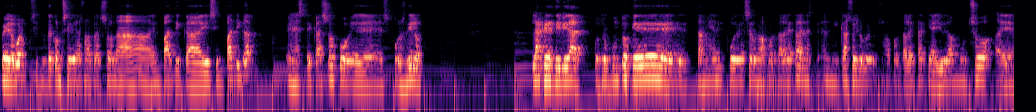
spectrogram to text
Pero bueno, si tú te consideras una persona empática y simpática, en este caso, pues, pues dilo. La creatividad, otro punto que también puede ser una fortaleza, en, este, mi caso yo creo que es una fortaleza que ayuda mucho eh,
